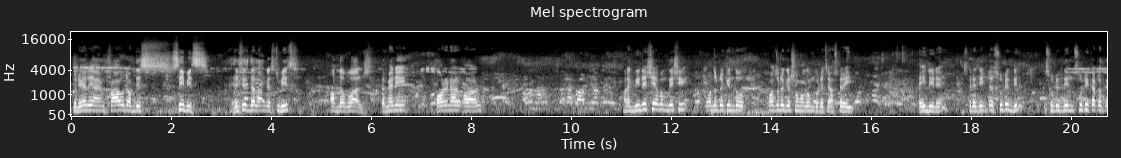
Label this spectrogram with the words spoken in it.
তো really I am proud of this sea beach this is the longest beach of the world the many foreigner or অনেক বিদেশি এবং দেশি পর্যটক কিন্তু পর্যটকের সমাগম ঘটেছে আজকের এই এই দিনে আজকের এই দিনটা ছুটির দিন ছুটির দিন ছুটি কাটাতে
